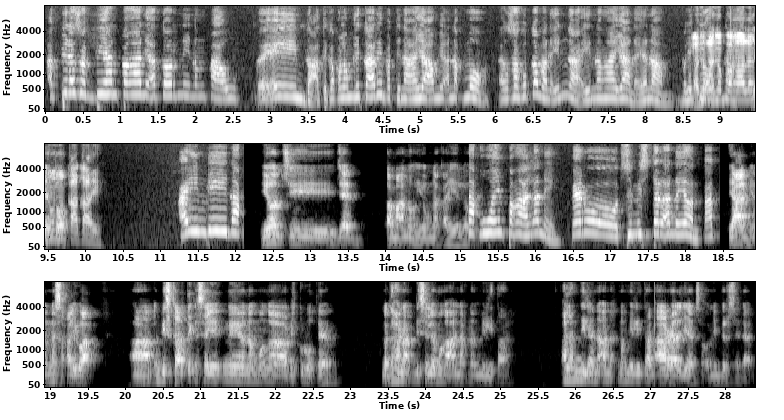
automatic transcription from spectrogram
At pinasagbihan pa nga ni attorney ng Pau, eh, dati ka palang military, ba't tinahayaan mo yung anak mo? Ang sagot naman, ayun nga, ayun na nga yan, ayan na, balik Ano, anong na. pangalan nun ng tatay? Ay, hindi na, Yun, si Jed Tamano, yung naka-yellow. nakuha yung pangalan eh. Pero si Mr. ano yon tat Yan, yung nasa kaliwa. Ah, ang diskarte kasi ngayon ng mga recruiter, naghanap din sila mga anak ng militar. Alam nila na anak ng militar, aral yan sa universidad.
